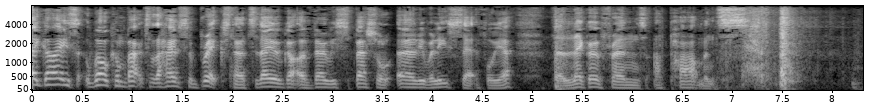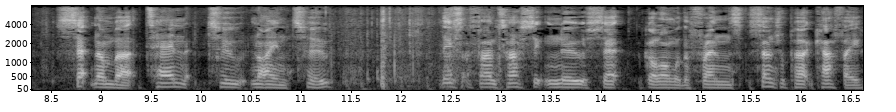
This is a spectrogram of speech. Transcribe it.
Hi guys, welcome back to the House of Bricks. Now today we've got a very special early release set for you. The Lego Friends Apartments. Set number 10292. This fantastic new set go along with the Friends Central Perk Cafe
